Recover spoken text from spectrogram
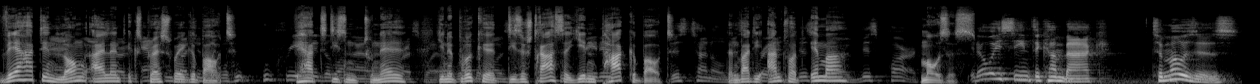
wer hat den Long Island Expressway gebaut? Wer hat diesen Tunnel, jene Brücke, diese Straße, jeden Park gebaut? Dann war die Antwort immer Moses to Moses.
